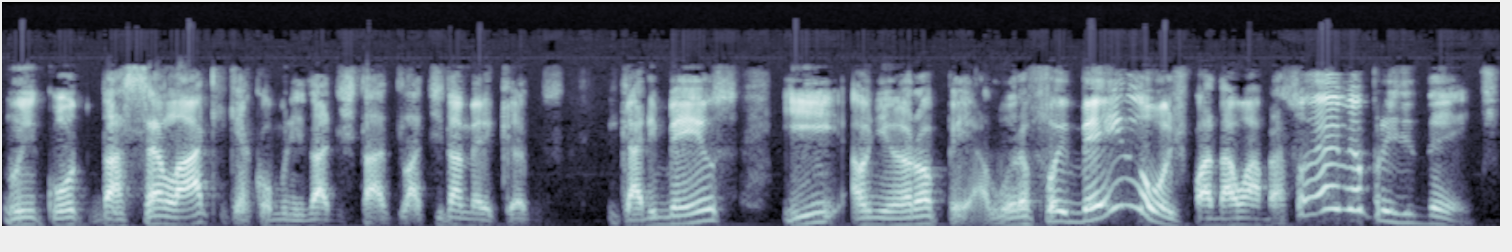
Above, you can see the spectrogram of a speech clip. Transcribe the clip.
no encontro da CELAC, que é a Comunidade de Estados Latino-Americanos e Caribenhos, e a União Europeia. A Lula foi bem longe para dar um abraço. Ei, meu presidente.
